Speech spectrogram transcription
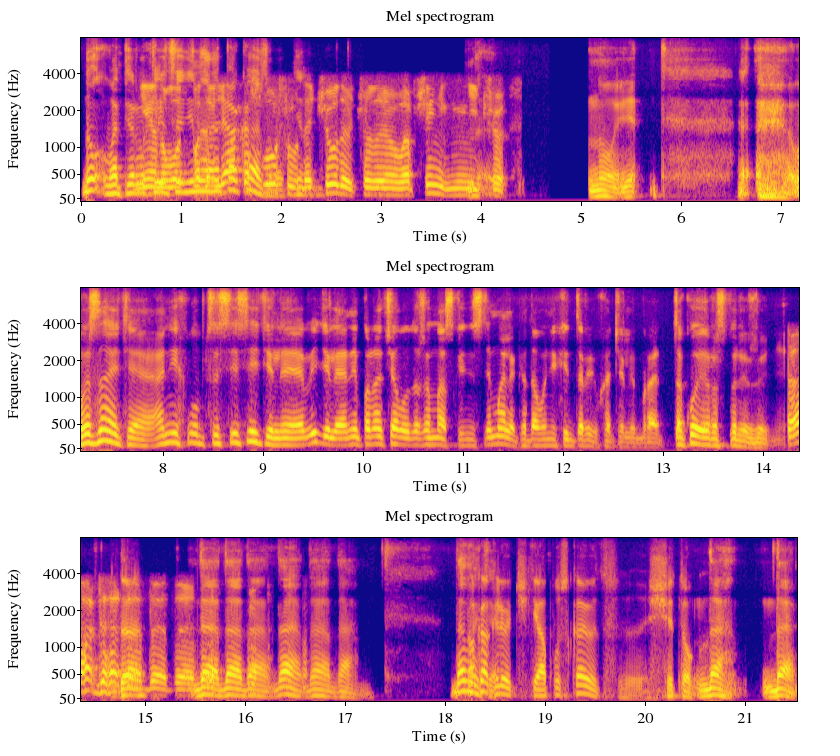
Ну, во-первых, не, ну вот не надо показывать. слушал, да чудо, чудо, вообще ничего. Ну, я... Вы знаете, они, хлопцы стеснительные, видели, они поначалу даже маски не снимали, когда у них интервью хотели брать. Такое распоряжение. Да, да, да, да, да. Да, да, да, да, да, да. Давайте. Ну, как летчики опускают щиток. Да, да.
